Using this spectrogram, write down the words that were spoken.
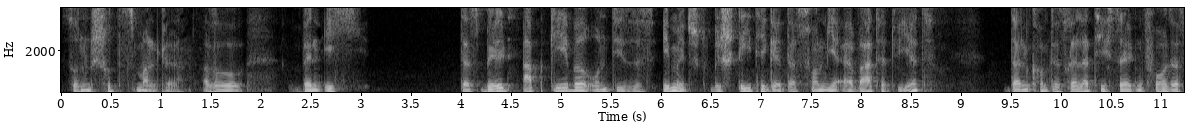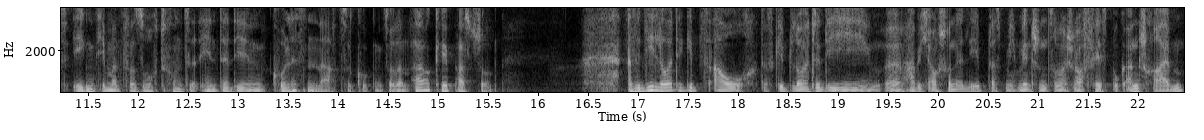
so einem Schutzmantel. Also wenn ich das Bild abgebe und dieses Image bestätige, das von mir erwartet wird, dann kommt es relativ selten vor, dass irgendjemand versucht, hinter den Kulissen nachzugucken, sondern, ah, okay, passt schon. Also die Leute gibt's auch. Das gibt Leute, die äh, habe ich auch schon erlebt, dass mich Menschen zum Beispiel auf Facebook anschreiben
